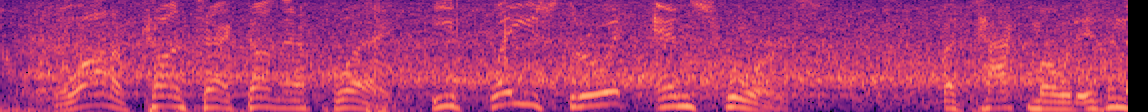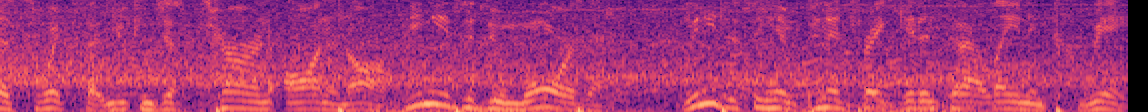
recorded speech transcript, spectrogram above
A lot of contact on that play. He plays through it and scores. Attack mode isn't a switch that you can just turn on and off. He needs to do more of that. We need to see him penetrate, get into that lane, and create.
